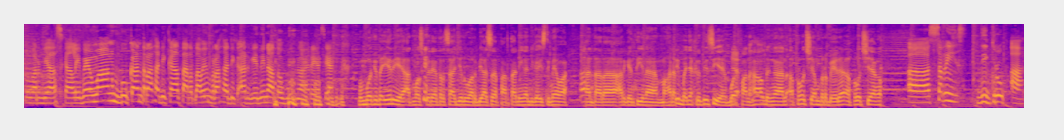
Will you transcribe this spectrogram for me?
Luar biasa sekali. Memang bukan terasa di Qatar, tapi merasa di Argentina atau Buenos Aires ya. membuat kita iri ya atmosfer yang tersaji luar biasa pertandingan juga istimewa antara Argentina menghadapi banyak kritisi ya buat Ya. Van Gaal dengan approach yang berbeda approach yang Eh, seri di grup A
